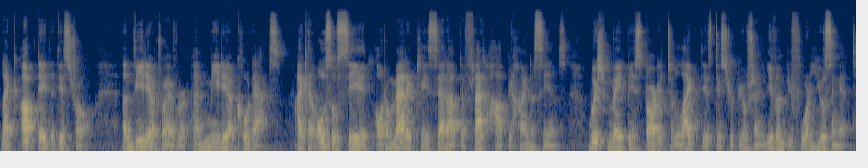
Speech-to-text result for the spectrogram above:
like update the distro, NVIDIA driver, and media codecs. I can also see it automatically set up the FlatHub behind the scenes, which made me started to like this distribution even before using it.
